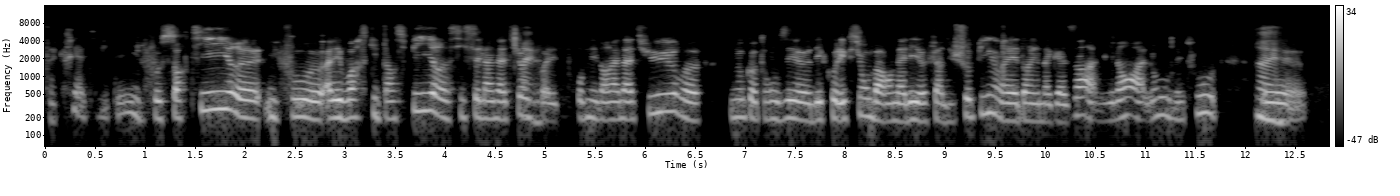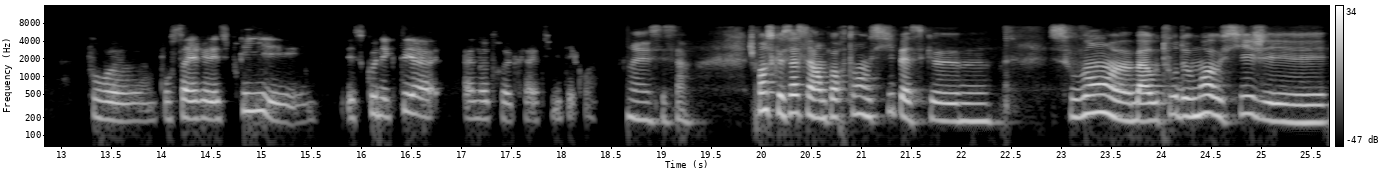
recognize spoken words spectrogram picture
ta créativité. Il faut sortir, euh, il faut euh, aller voir ce qui t'inspire. Si c'est la nature, il faut aller te promener dans la nature. Euh, nous, quand on faisait des collections, bah, on allait faire du shopping, on allait dans les magasins à Milan, à Londres et tout, pour, pour s'aérer l'esprit et, et, se connecter à, notre créativité. Quoi. Ouais, c'est ça. Je pense que ça, c'est important aussi parce que hum, souvent, bah, autour de moi aussi, j'ai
